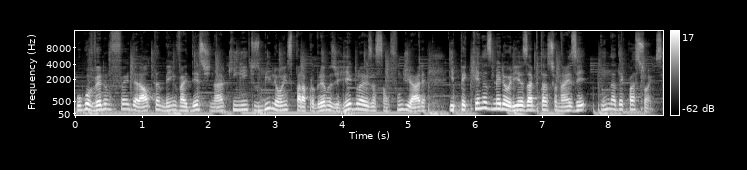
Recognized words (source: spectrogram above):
o governo federal também vai destinar 500 bilhões para programas de regularização fundiária e pequenas melhorias habitacionais e inadequações.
